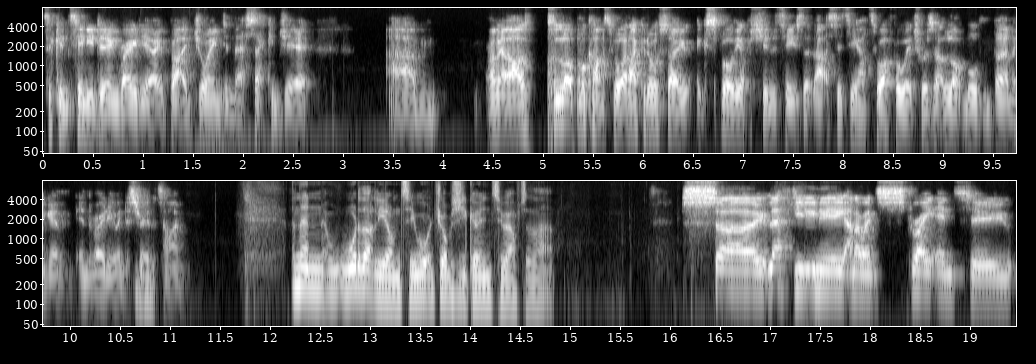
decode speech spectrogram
to continue doing radio. But I joined in their second year. Um, I mean, I was a lot more comfortable, and I could also explore the opportunities that that city had to offer, which was a lot more than Birmingham in the radio industry mm. at the time. And then, what did that lead on to? What jobs did you go into after that? So, left uni, and I went straight into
